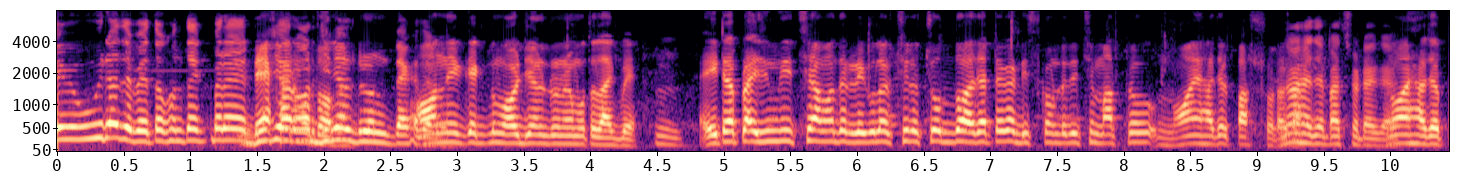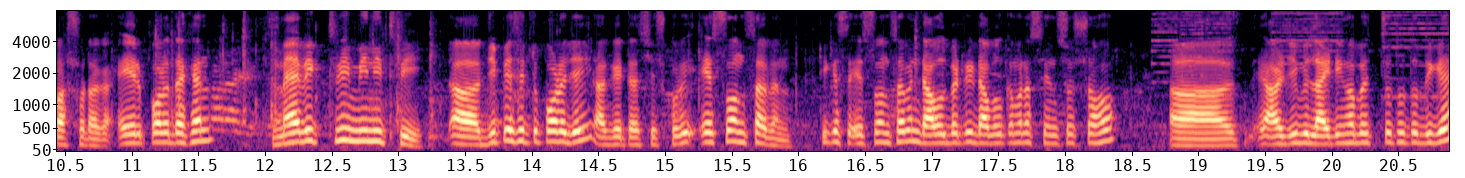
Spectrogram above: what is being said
এই উইরা যাবে তখন তো একবারে দেখার অরিজিনাল ড্রোন দেখা যাবে। অনেক একদম অরিজিনাল ড্রোনের মতো লাগবে। এইটা প্রাইসিং দিচ্ছে আমাদের রেগুলার ছিল চোদ্দ হাজার টাকা ডিসকাউন্টে দিচ্ছে মাত্র নয় হাজার পাঁচশো টাকা। নয় হাজার পাঁচশো টাকা। নয় হাজার পাঁচশো টাকা। এরপরে দেখেন Mavic three mini three GPS একটু পরে যাই আগে এটা শেষ করি। এস ওয়ান সেভেন ঠিক আছে? S one seven double battery double camera sensor সহ। আর জিবি লাইটিং হবে চতুর্থ দিকে।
